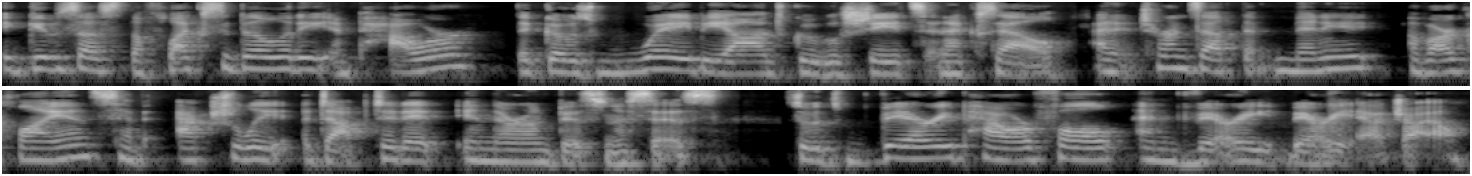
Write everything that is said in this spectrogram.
It gives us the flexibility and power that goes way beyond Google Sheets and Excel. And it turns out that many of our clients have actually adopted it in their own businesses. So it's very powerful and very, very agile.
